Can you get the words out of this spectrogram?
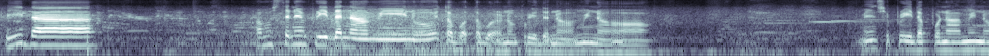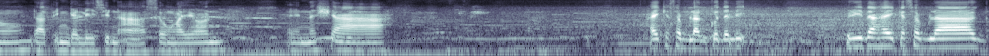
Frida! Kamusta na yung Frida namin? Uy, tabo-tabo na ng Frida namin, ah. Ayan si Frida po namin, no. Dating galisin na aso. Ngayon, ayan na siya. Hi ka sa vlog ko, dali. Frida, hi ka sa vlog.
